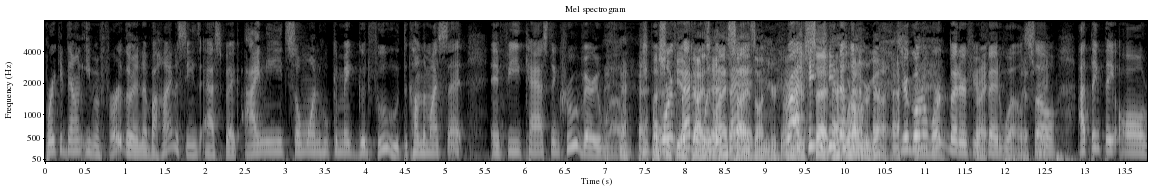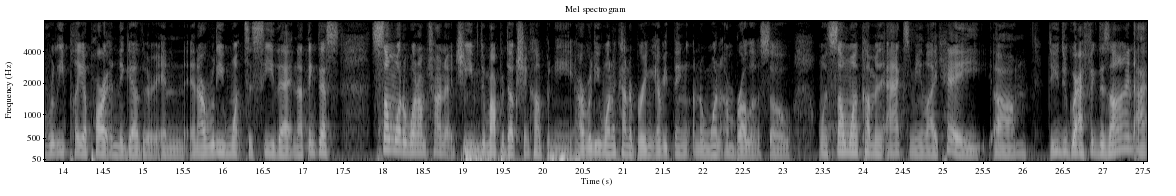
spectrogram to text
break it down even further in the behind the scenes aspect, I need someone who can make good food to come to my set and feed cast and crew very well. People Especially work if you have better guys my size on your- on your set. you We're know? hungry guys. You're going to work better if you're Right. fed well. That's so right. I think they all really play a part in together, and and I really want to see that, and I think that's somewhat of what I'm trying to achieve Mm-hmm. through my production company. I really want to kind of bring everything under one umbrella. So when someone come and asks me like, "Hey, um, do you do graphic design?" I,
